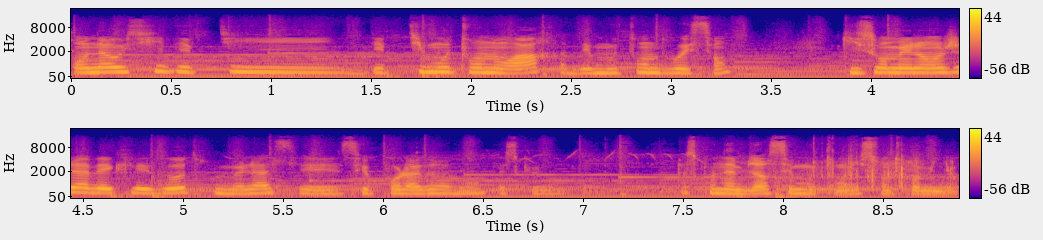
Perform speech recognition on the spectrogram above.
On a aussi des petits, moutons noirs, des moutons d'Ouessant, qui sont mélangés avec les autres, mais là c'est pour l'agrément parce que parce qu'on aime bien ces moutons, ils sont trop mignons.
